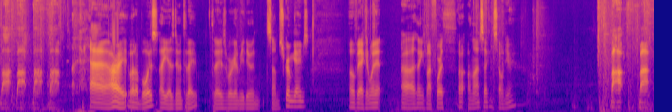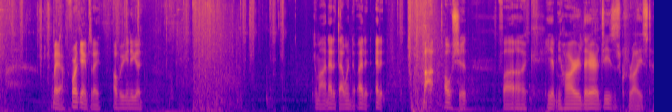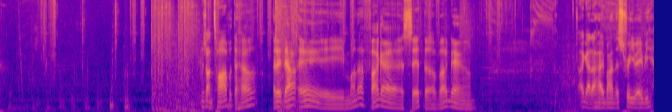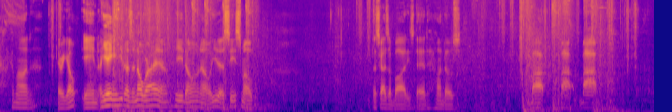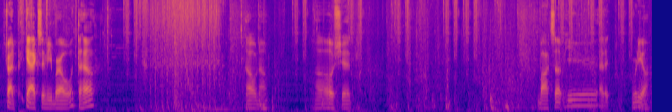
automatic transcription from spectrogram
Bop, bop, bop, bop. Alright, what up, boys? How you guys doing today? Today's we're going to be doing some scrim games. Hopefully I can win it. Uh, I think it's my fourth oh, online second someone here. Bop, bop. But yeah, fourth game today. Hopefully we can do good. Come on, edit that window. Edit, edit. Bop. Oh, shit. Fuck. He hit me hard there. Jesus Christ. He's on top. What the hell? Edit down. Hey, motherfucker. Sit the fuck down. I gotta hide behind this tree, baby. Come on. There we go. And he, he doesn't know where I am. He don't know. He just sees smoke. This guy's a bot. He's dead. Hondos. Bop, bop, bop. Tried pickaxing me, bro. What the hell? Oh, no. Oh, shit. Box up here. Edit. Where do you go?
